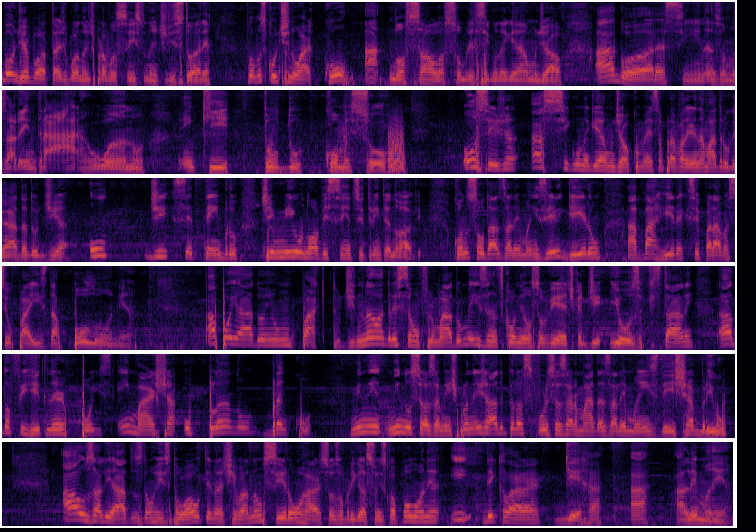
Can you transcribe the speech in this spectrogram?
Bom dia, boa tarde, boa noite para você, estudante de história. Vamos continuar com a nossa aula sobre a Segunda Guerra Mundial. Agora sim, nós vamos adentrar o ano em que tudo começou. Ou seja, a Segunda Guerra Mundial começa para valer na madrugada do dia 1 de setembro de 1939, quando soldados alemães ergueram a barreira que separava seu país da Polônia apoiado em um pacto de não agressão firmado um mês antes com a União Soviética de Joseph Stalin, Adolf Hitler pôs em marcha o Plano Branco, minuciosamente planejado pelas Forças Armadas Alemães desde abril. Aos aliados não restou alternativa a não ser honrar suas obrigações com a Polônia e declarar guerra à Alemanha.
